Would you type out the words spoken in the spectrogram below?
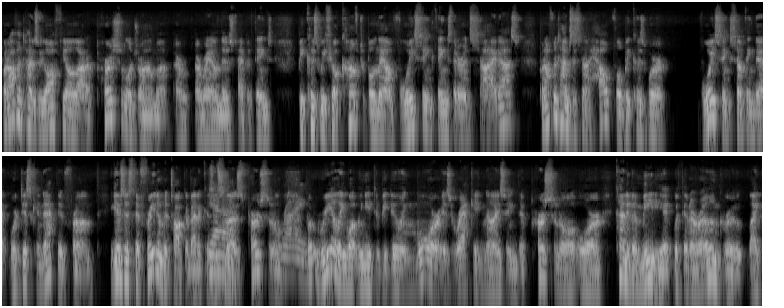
but oftentimes we all feel a lot of personal drama ar- around those type of things because we feel comfortable now voicing things that are inside us. But oftentimes it's not helpful because we're voicing something that we're disconnected from. It gives us the freedom to talk about it because yes. it's not as personal. Right. But really, what we need to be doing more is recognizing the personal or kind of immediate within our own group, like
